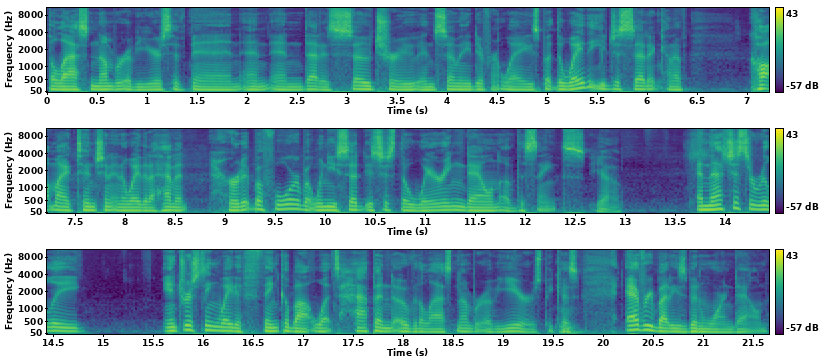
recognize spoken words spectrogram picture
the last number of years have been and and that is so true in so many different ways. But the way that you just said it kind of caught my attention in a way that I haven't heard it before, but when you said it's just the wearing down of the saints. Yeah. And that's just a really interesting way to think about what's happened over the last number of years because everybody's been worn down.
